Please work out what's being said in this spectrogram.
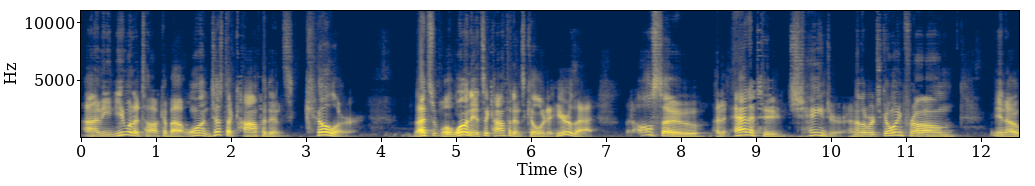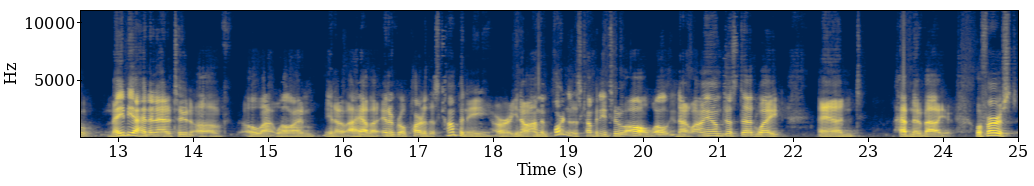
I mean, you want to talk about one, just a confidence killer. That's, well, one, it's a confidence killer to hear that, but also an attitude changer. In other words, going from, you know, maybe I had an attitude of, oh, well, I'm, you know, I have an integral part of this company, or, you know, I'm important to this company, to, oh, well, no, I am just dead weight. And have no value? Well, first,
